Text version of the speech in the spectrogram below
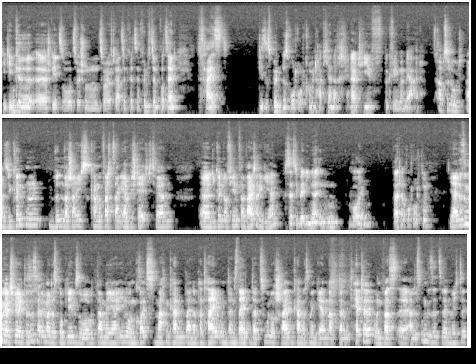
Die Linke äh, steht so zwischen 12, 13, 14, 15 Prozent. Das heißt, dieses Bündnis Rot-Rot-Grün hat hier eine relativ bequeme Mehrheit. Absolut. Also die könnten, würden wahrscheinlich, kann man fast sagen, eher bestätigt werden. Äh, die könnten auf jeden Fall weiter regieren. Das heißt, die BerlinerInnen wollen weiter Rot-Rot-Grün? Ja, das ist immer ganz schwierig. Das ist ja immer das Problem so, da man ja eh nur ein Kreuz machen kann bei einer Partei und dann selten dazu noch schreiben kann, was man gerne noch damit hätte und was äh, alles umgesetzt werden möchte.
